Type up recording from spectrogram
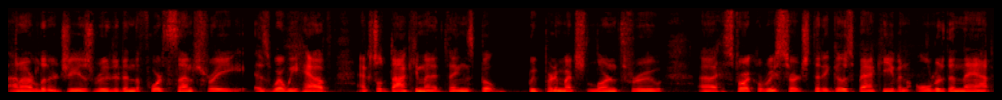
and our liturgy is rooted in the fourth century, is where we have actual documented things, but we pretty much learned through uh, historical research that it goes back even older than that.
